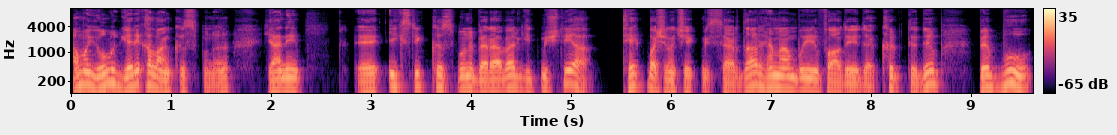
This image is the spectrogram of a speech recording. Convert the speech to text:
ama yolun geri kalan kısmını yani Eee, x'lik kısmını beraber gitmişti ya, tek başına çekmiş Serdar. Hemen bu ifadeyi de 40 dedim ve bu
